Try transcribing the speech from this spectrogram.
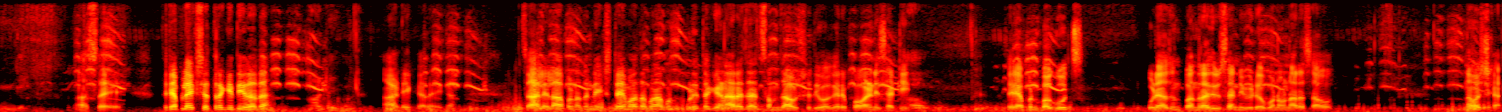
गेला. असं आहे. तरी आपलं एक क्षेत्र किती आहे दादा? आठ एकर. आठ एकर आहे का? चालेल आपण आता नेक्स्ट टाईम आता पण आपण पुढे तर घेणारच आहेत समजा औषधी वगैरे फवारणीसाठी. हो. तरी आपण बघूच. पुढे अजून पंधरा दिवसांनी व्हिडिओ बनवणारच आहोत. नमस्कार.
